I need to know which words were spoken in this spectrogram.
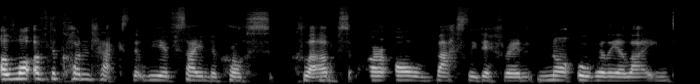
a lot of the contracts that we have signed across clubs are all vastly different, not overly aligned.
